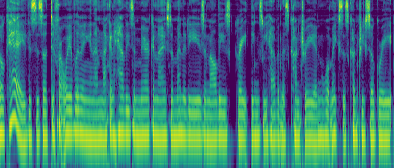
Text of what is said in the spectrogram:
okay, this is a different way of living, and I'm not going to have these Americanized amenities and all these great things we have in this country and what makes this country so great.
